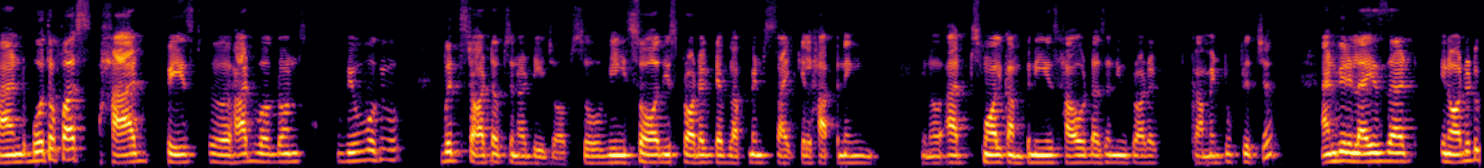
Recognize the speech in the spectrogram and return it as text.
And both of us had faced, uh, had worked on, we were working with startups in our day jobs. So we saw this product development cycle happening, you know, at small companies. How does a new product come into picture. And we realized that in order to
